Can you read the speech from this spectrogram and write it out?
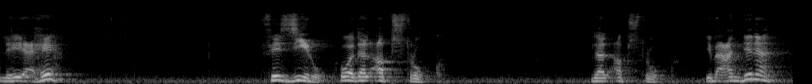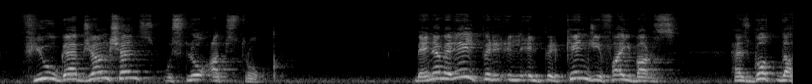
اللي هي اهي. phase zero هو ده ال upstroke ده ال upstroke يبقى عندنا few gap junctions و slow upstroke بينما ليه البر ال Purkinje fibers has got the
